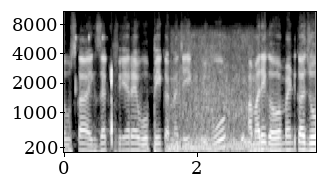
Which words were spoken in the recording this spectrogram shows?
उसका एग्जैक्ट फेयर है, वो पे करना चाहिए, क्योंकि वो हमारे गवर्नमेंट का जो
